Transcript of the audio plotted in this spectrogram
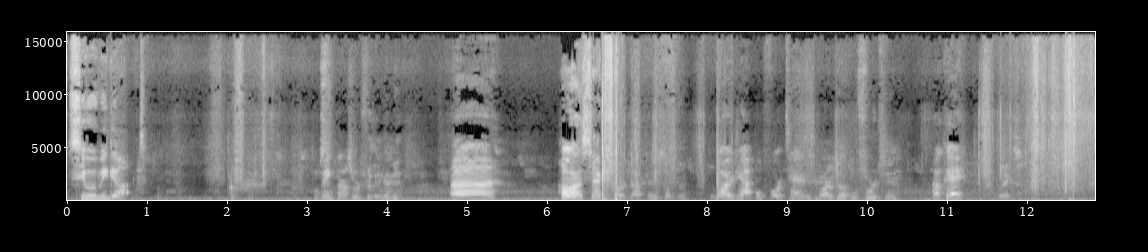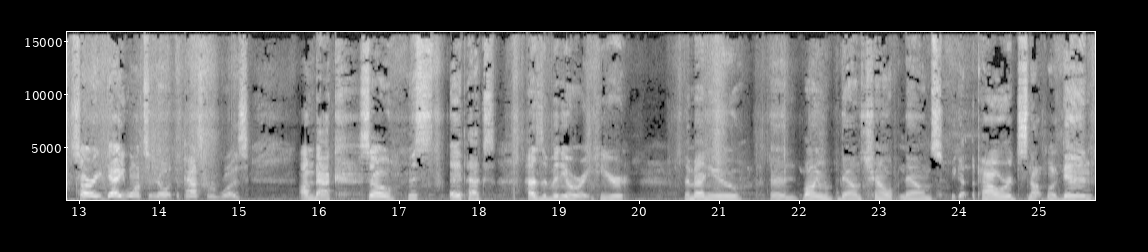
see what we got. What's the password for the internet? Uh, hold on a sec. Large Apple or something? Large Apple 410. Large Apple 410. Okay. Thanks. Sorry, Daddy wants to know what the password was. I'm back. So, this Apex has the video right here. The menu and volume up, downs, channel up, downs. We got the power, it's not plugged in.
